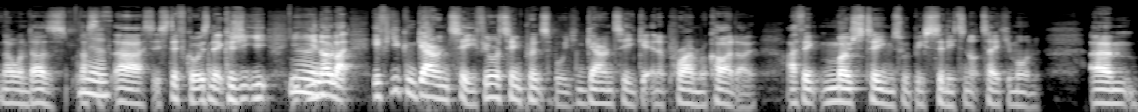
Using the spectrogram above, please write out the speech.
No one does. That's yeah. the, uh, it's difficult, isn't it? Because you you, no. you know, like if you can guarantee, if you're a team principal, you can guarantee getting a prime Ricciardo. I think most teams would be silly to not take him on. Um,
